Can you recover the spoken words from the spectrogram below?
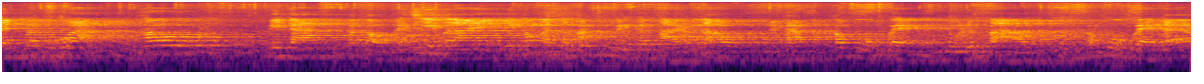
ยี่ยมเยียนก็ดูว่าเขามีการประกอบอาชีพอะไรที่เขามาสมัครเป็นเครือข่ายของเรานะครับเขาปลูกแฝงอยู่หรือเปล่าเขาปลูกแฝงแล้ว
